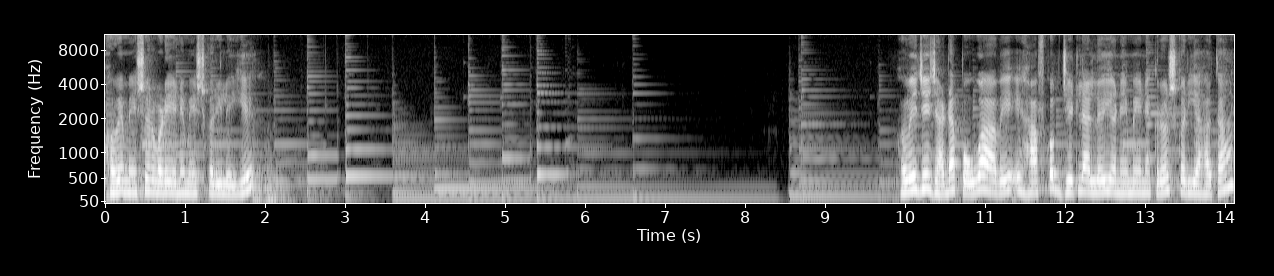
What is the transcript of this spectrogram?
હવે મેશર વડે એને મેશ કરી લઈએ. હવે જે જાડા પૌવા આવે એ હાફ કપ જેટલા લઈ અને મેં એને ક્રશ કર્યા હતા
